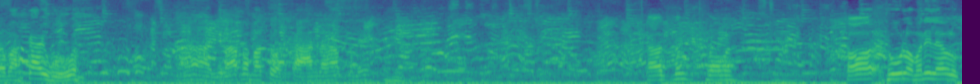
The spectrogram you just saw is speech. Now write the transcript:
ระวังใกล้หูอ่ายีราฟก็มาตรวจการนะครับวันนี้เราต้องโทรมาขอทูลงมานี่เร็วลูก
